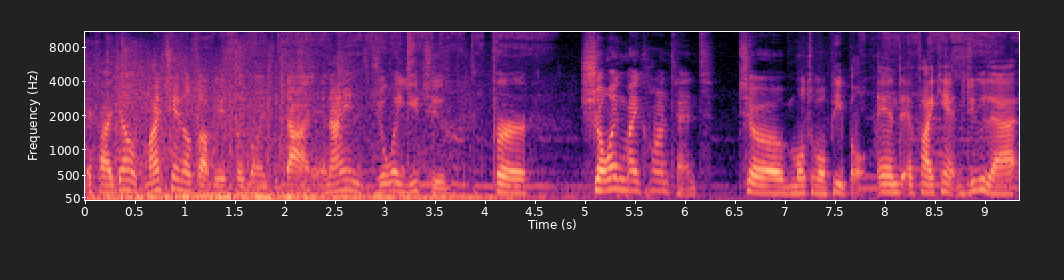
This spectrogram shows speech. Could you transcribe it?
if I don't, my channel's obviously going to die. And I enjoy YouTube for showing my content to multiple people. And if I can't do that,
